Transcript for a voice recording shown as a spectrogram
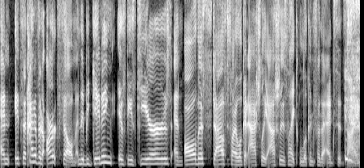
and it's a kind of an art film. And the beginning is these gears and all this stuff. So I look at Ashley. Ashley's like looking for the exit sign.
